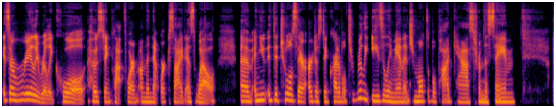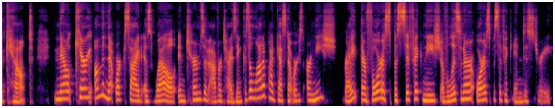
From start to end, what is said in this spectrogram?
it's a really, really cool hosting platform on the network side as well. Um, and you the tools there are just incredible to really easily manage multiple podcasts from the same account. Now, Carrie, on the network side as well, in terms of advertising, because a lot of podcast networks are niche, right? They're for a specific niche of listener or a specific industry.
